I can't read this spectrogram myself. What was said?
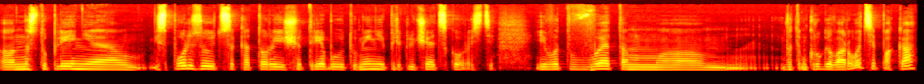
наступления используются, которые еще требуют умения переключать скорости. И вот в этом, э, в этом круговороте пока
